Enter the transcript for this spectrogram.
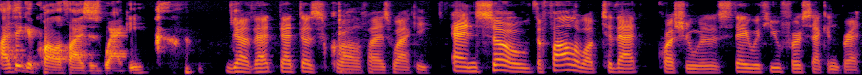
I think it qualifies as wacky. Yeah, that that does qualify as wacky. And so the follow up to that question will stay with you for a second, Brett.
